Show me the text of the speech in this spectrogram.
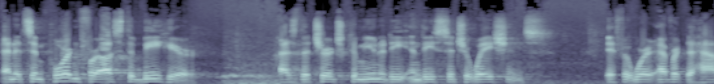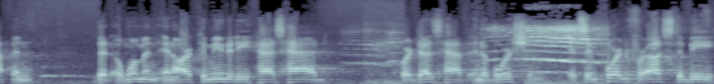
And it's important for us to be here as the church community in these situations. If it were ever to happen that a woman in our community has had or does have an abortion, it's important for us to be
